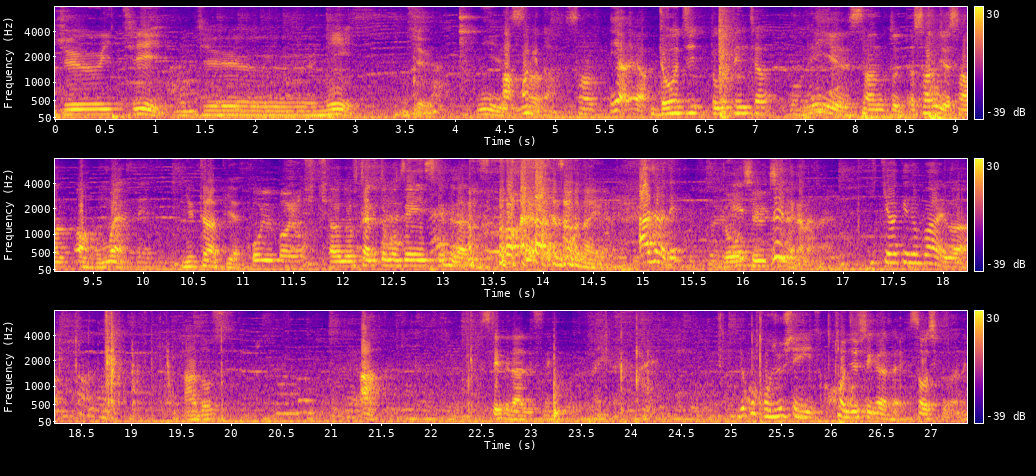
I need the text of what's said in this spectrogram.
111210あ負けた。三。いやいや。同時同点ちゃう？23と33あほんまや。ニュターピア。こういう場合は。あの二人とも全員捨て札です。そうなんや。あちょっと待って。どうし打ちえーどうやったかな引き分けの場合はあどうしあ捨て札ですね。でこれ補充していいですか？補充してください。宗志君はね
